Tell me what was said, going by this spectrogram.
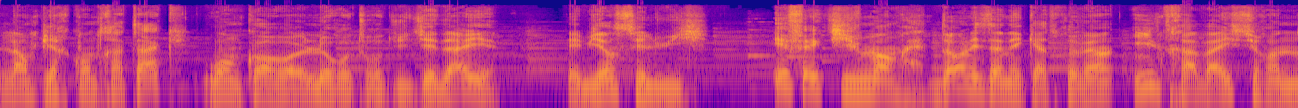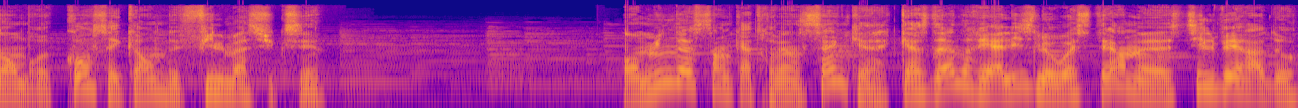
L'Empire contre-attaque, ou encore Le Retour du Jedi, eh bien c'est lui. Effectivement, dans les années 80, il travaille sur un nombre conséquent de films à succès. En 1985, Kasdan réalise le western Silverado,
